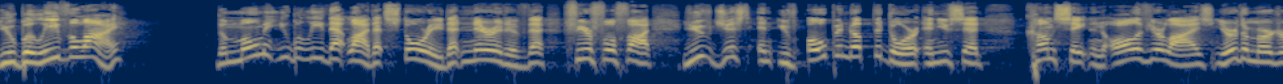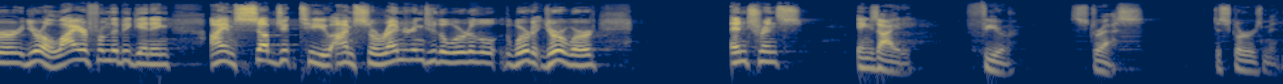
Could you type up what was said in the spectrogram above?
You believe the lie. The moment you believe that lie, that story, that narrative, that fearful thought, you've just and you've opened up the door and you've said, "Come Satan and all of your lies. You're the murderer. You're a liar from the beginning. I am subject to you. I'm surrendering to the word of the, word, your word. Entrance, anxiety, fear, stress, discouragement.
